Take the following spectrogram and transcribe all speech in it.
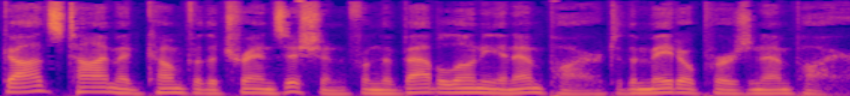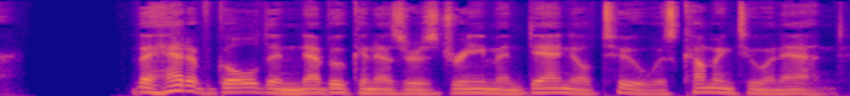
God's time had come for the transition from the Babylonian Empire to the Medo Persian Empire. The head of gold in Nebuchadnezzar's dream in Daniel 2 was coming to an end,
